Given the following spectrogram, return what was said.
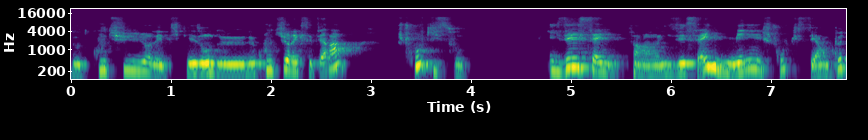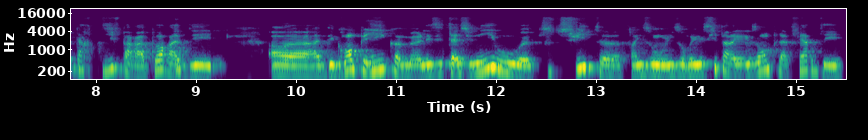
de, couture, les petites maisons de, de couture, etc., je trouve qu'ils sont. Ils essayent, enfin, ils essayent, mais je trouve que c'est un peu tardif par rapport à des, à des grands pays comme les États-Unis où tout de suite, enfin, ils, ont, ils ont réussi, par exemple, à faire des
